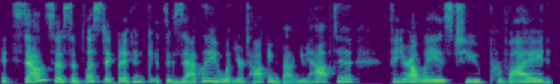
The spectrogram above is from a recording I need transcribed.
it sounds so simplistic, but I think it's exactly what you're talking about. You have to figure out ways to provide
